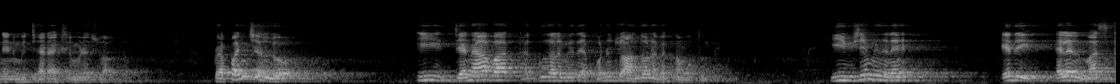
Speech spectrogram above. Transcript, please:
నేను మీ చారాక్ష మీడియా స్వాగతం. ప్రపంచంలో ఈ జనాభా తగ్గుదల మీద ఎప్పటి నుంచో ఆందోళన వ్యక్తమవుతుంది. ఈ విషయం మీదనే ఇది ఎలెన్ మస్క్.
